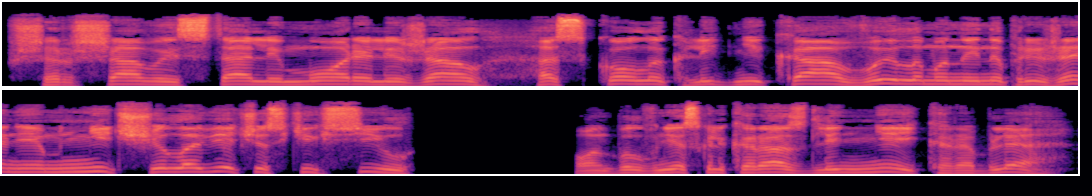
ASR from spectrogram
В шершавой стали моря лежал осколок ледника, выломанный напряжением нечеловеческих сил. Он был в несколько раз длинней корабля,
